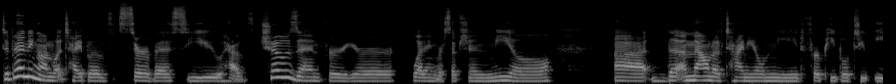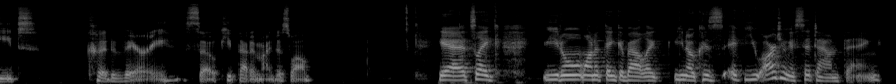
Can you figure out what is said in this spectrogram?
depending on what type of service you have chosen for your wedding reception meal, uh, the amount of time you'll need for people to eat could vary. So keep that in mind as well. Yeah, it's like you don't want to think about like, you know, because if you are doing a sit down thing,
